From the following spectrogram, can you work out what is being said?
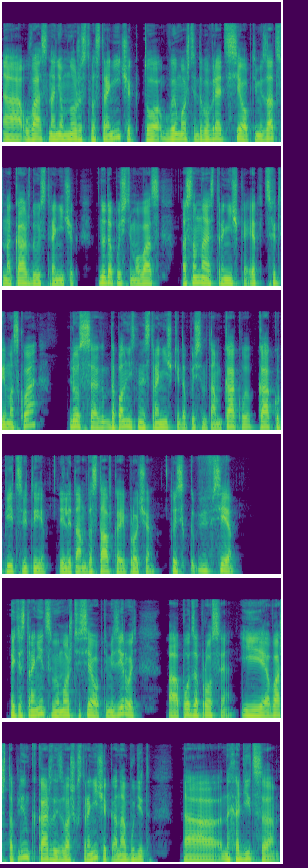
а, у вас на нем множество страничек, то вы можете добавлять SEO-оптимизацию на каждую из страничек. Ну, допустим, у вас основная страничка — это «Цветы Москва», плюс э, дополнительные странички, допустим, там как, «Как купить цветы» или там «Доставка» и прочее. То есть все эти страницы вы можете SEO-оптимизировать а, под запросы. И ваш топлинк, каждая из ваших страничек, она будет а, находиться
